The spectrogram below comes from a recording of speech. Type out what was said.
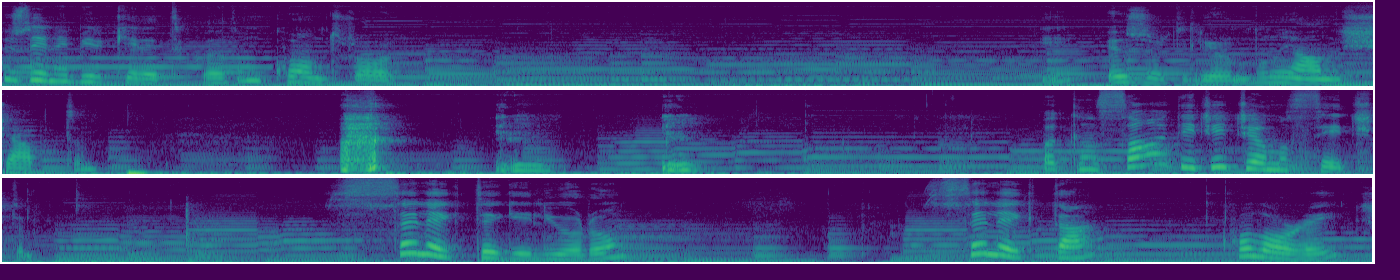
Üzerine bir kere tıkladım. Kontrol. Özür diliyorum. Bunu yanlış yaptım. Bakın sadece camı seçtim. Select'e geliyorum. Select'ten Color Range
